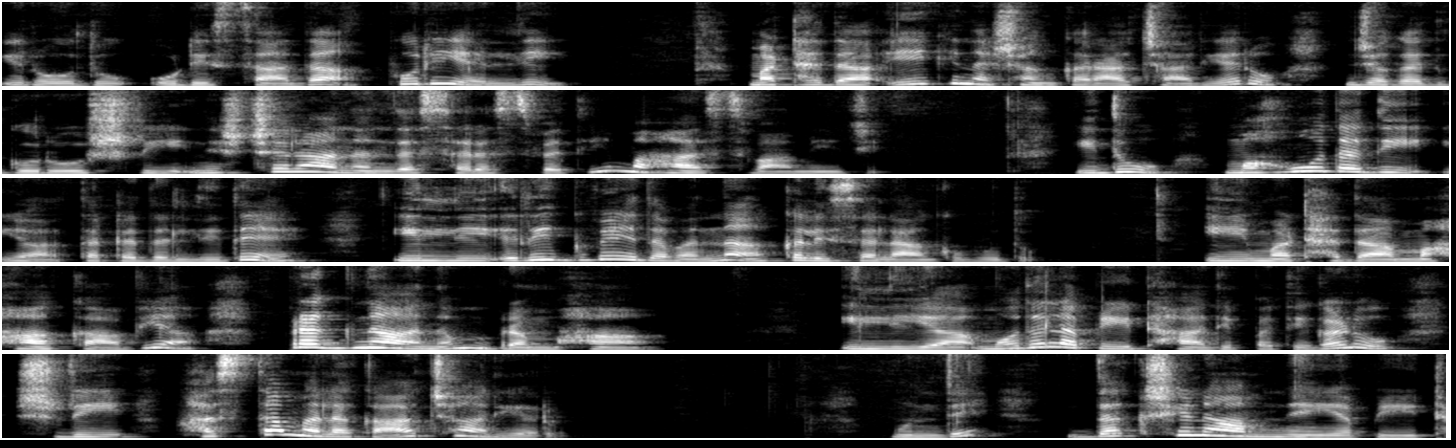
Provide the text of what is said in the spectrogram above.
ಇರೋದು ಒಡಿಸ್ಸಾದ ಪುರಿಯಲ್ಲಿ. ಮಠದ ಈಗಿನ ಶಂಕರಾಚಾರ್ಯರು ಜಗದ್ಗುರು ಶ್ರೀ ನಿಶ್ಚಲಾನಂದ ಸರಸ್ವತಿ ಮಹಾಸ್ವಾಮೀಜಿ. ಇದು ಮಹೋದದಿಯ ತಟದಲ್ಲಿದೆ. ಇಲ್ಲಿ ಋಗ್ವೇದವನ್ನು ಕಲಿಸಲಾಗುವುದು. ಈ ಮಠದ ಮಹಾಕಾವ್ಯ ಪ್ರಜ್ಞಾನಂ ಬ್ರಹ್ಮ. ಇಲ್ಲಿಯ ಮೊದಲ ಪೀಠಾಧಿಪತಿಗಳು ಶ್ರೀ ಹಸ್ತಮಲಕಾಚಾರ್ಯರು. ಮುಂದೆ ದಕ್ಷಿಣಾಮ್ನೇಯ ಪೀಠ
